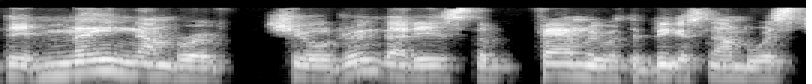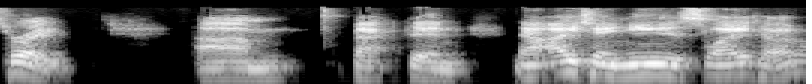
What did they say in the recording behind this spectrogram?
the mean number of children, that is the family with the biggest number, was three um, back then. Now, 18 years later,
